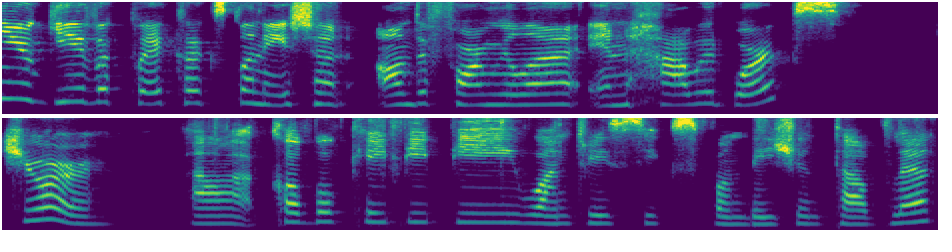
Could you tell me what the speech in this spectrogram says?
you give a quick explanation on the formula and how it works? Sure uh, Kobo KPP 136 foundation tablet.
